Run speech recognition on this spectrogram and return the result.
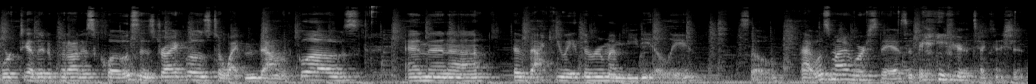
worked together to put on his clothes, his dry clothes, to wipe him down with gloves, and then uh, evacuate the room immediately. So that was my worst day as a behavior technician.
